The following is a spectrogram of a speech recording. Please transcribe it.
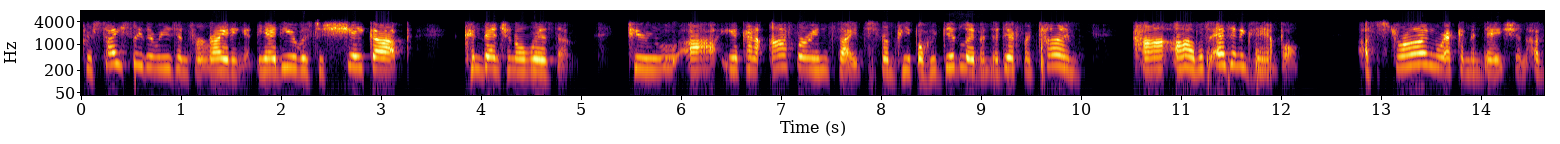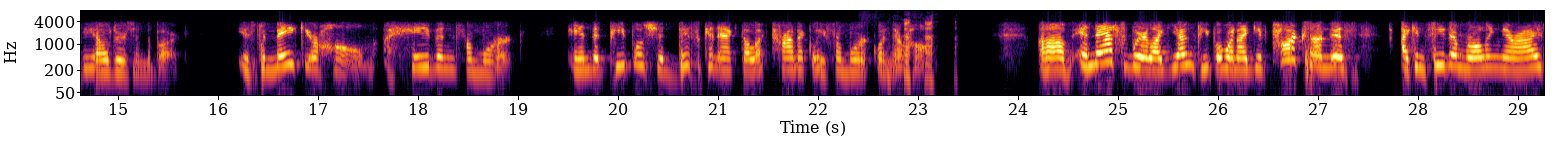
precisely the reason for writing it. The idea was to shake up conventional wisdom, to uh, you know, kind of offer insights from people who did live in a different time. Uh, uh, was as an example, a strong recommendation of the elders in the book is to make your home a haven from work and that people should disconnect electronically from work when they're home. um, and that's where, like young people, when I give talks on this, I can see them rolling their eyes.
